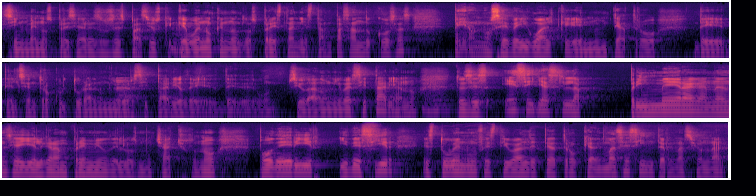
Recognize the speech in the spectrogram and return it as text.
sin menospreciar esos espacios, que qué bueno que nos los prestan y están pasando cosas, pero no se ve igual que en un teatro del Centro Cultural Universitario de, de, Ciudad Universitaria, ¿no? Entonces, ese ya es la primera ganancia y el gran premio de los muchachos, ¿no? Poder ir y decir, estuve en un festival de teatro que además es internacional,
